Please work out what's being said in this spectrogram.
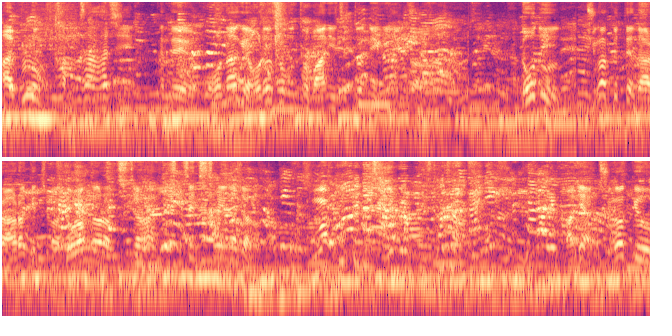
아 물론 감사하지 근데 워낙에 어려서부터 많이 듣던 얘기니까 너도 중학교 때 날 알았겠지만 너랑 나랑 진짜 한 20cm 차이 나지 않았나? 중학교 때도 지금이랑 비슷하지 않았어? 아니야 중학교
